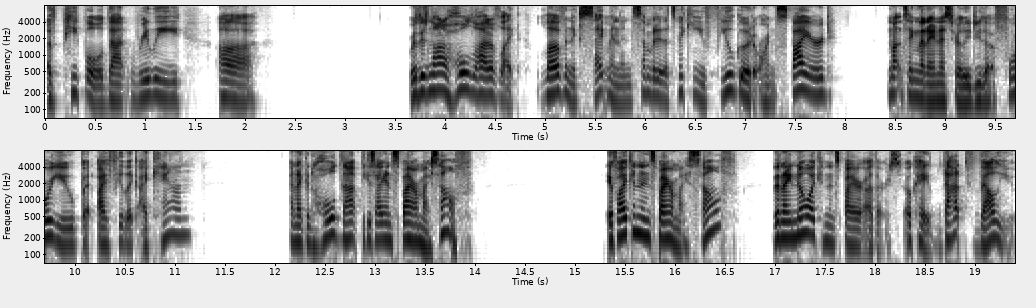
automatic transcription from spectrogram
of people that really uh, where there's not a whole lot of like love and excitement and somebody that's making you feel good or inspired. I'm not saying that I necessarily do that for you, but I feel like I can. And I can hold that because I inspire myself. If I can inspire myself, then I know I can inspire others. Okay, that's value.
